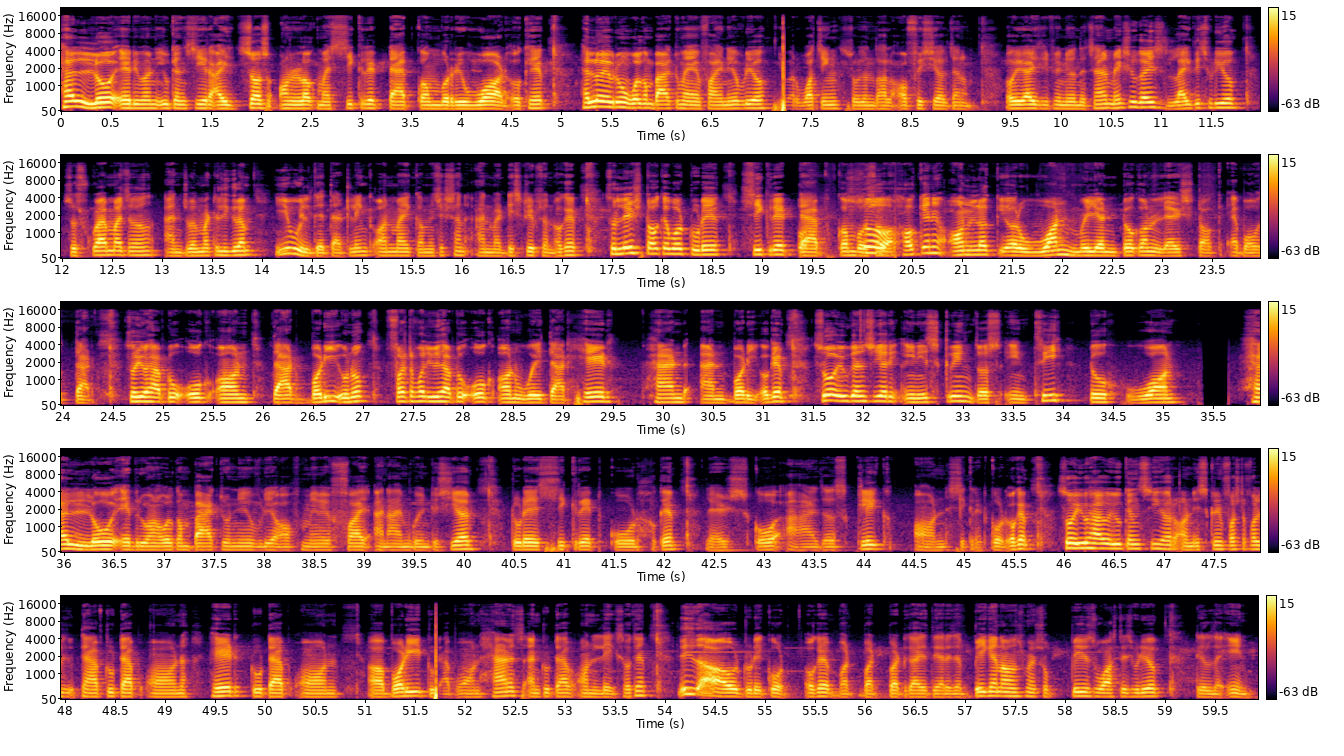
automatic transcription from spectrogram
hello everyone. You can see here i just unlocked my secret tab combo reward okay? Hello everyone. Welcome back to my fine new video. You are watching Sujan Dahal official channel. Okay guys if you're new on the channel make sure you guys like this video subscribe my channel and join my telegram. You will get that link on my comment section and my description okay? So let's talk about today secret tab combo. So, so how can you unlock your 1 million token? Let's talk about that. So you have to work on that body you know. First of all you have to work on with that head hand and body okay? So you can see here in screen just in three two one hello everyone welcome back to a new video of memeFi and i'm going to share today's secret code okay? Let's go and just click on secret code okay? So you have you can see here on screen first of all you have to tap on head to tap on uh, body to tap on hands and to tap on legs okay? This is our today code okay? But but but guys there is a big announcement so please watch this video till the end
